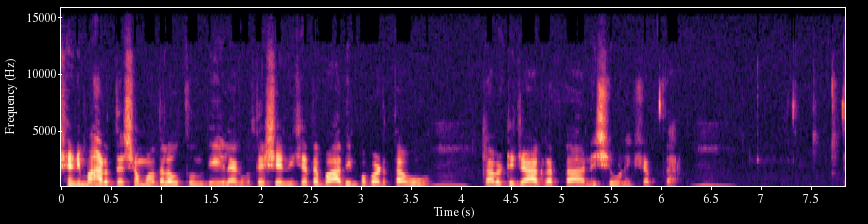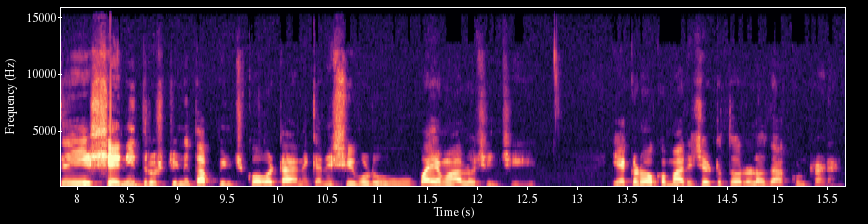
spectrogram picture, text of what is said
శని మహర్దశ మొదలవుతుంది లేకపోతే శని చేత బాధింపబడతావు ఉమ్, కాబట్టి జాగ్రత్త అని శివునికి చెప్తారు. అయితే శని దృష్టిని తప్పించుకోవటానికని శివుడు ఉపాయం ఆలోచించి ఎక్కడో ఒక మర్రి చెట్టు త్వరలో దాక్కుంటాడంట.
